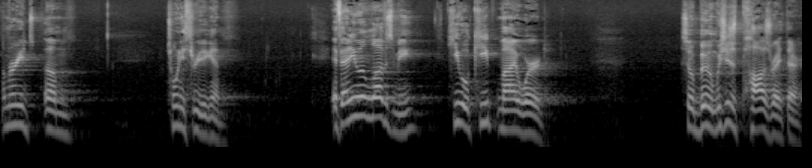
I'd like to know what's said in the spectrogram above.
I'm going to read um, 23 again. If anyone loves me, he will keep my word. So, boom, we should just pause right there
